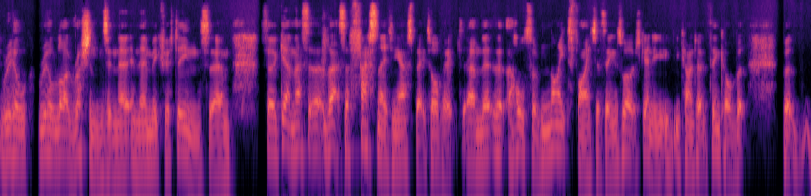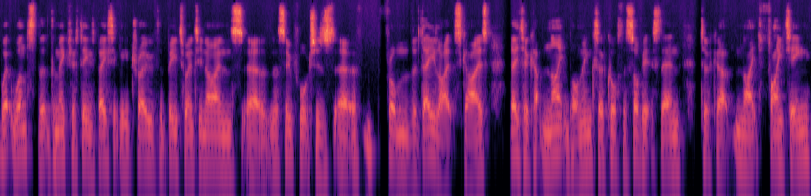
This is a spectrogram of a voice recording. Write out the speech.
real, real live Russians in their in their MiG-15s. Um, so again, that's a, that's a fascinating aspect of it. Um, the, the, whole sort of night fighter thing as well, which again you, you kind of don't think of, but but once the, the MiG-15s basically drove the B-29s, uh, the Superfortresses, uh, from the daylight skies, they took up night bombing. So of course the Soviets then took up night fighting.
